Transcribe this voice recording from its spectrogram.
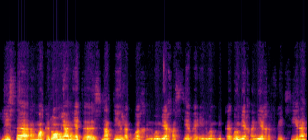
Lise, uh, macadamia neute is natuurlik hoog in omega 7 en omega 9 vetsure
